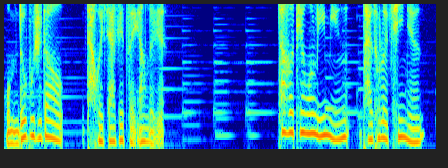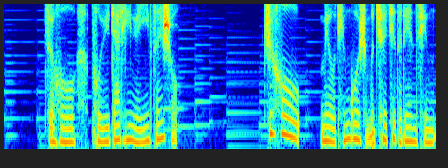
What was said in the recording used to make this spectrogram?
我们都不知道她会嫁给怎样的人。他和天王黎明拍拖了七年，最后迫于家庭原因分手。之后没有听过什么确切的恋情，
